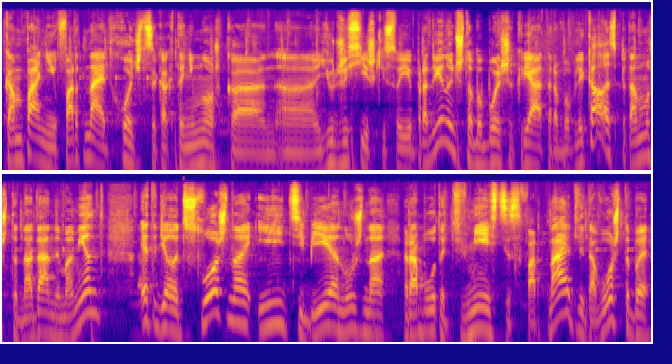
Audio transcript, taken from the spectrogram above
компании Fortnite хочется как-то немножко э, UGC-шки свои продвинуть, чтобы больше креаторов вовлекалось, потому что на данный момент это делать сложно, и тебе нужно работать вместе с Fortnite для того, чтобы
